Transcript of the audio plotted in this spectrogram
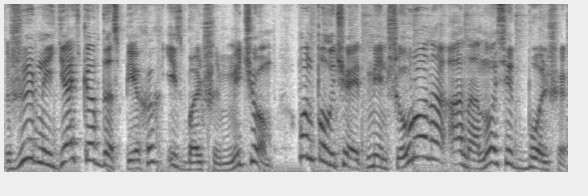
Жирный дядька в доспехах и с большим мечом. Он получает меньше урона, а наносит больше.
